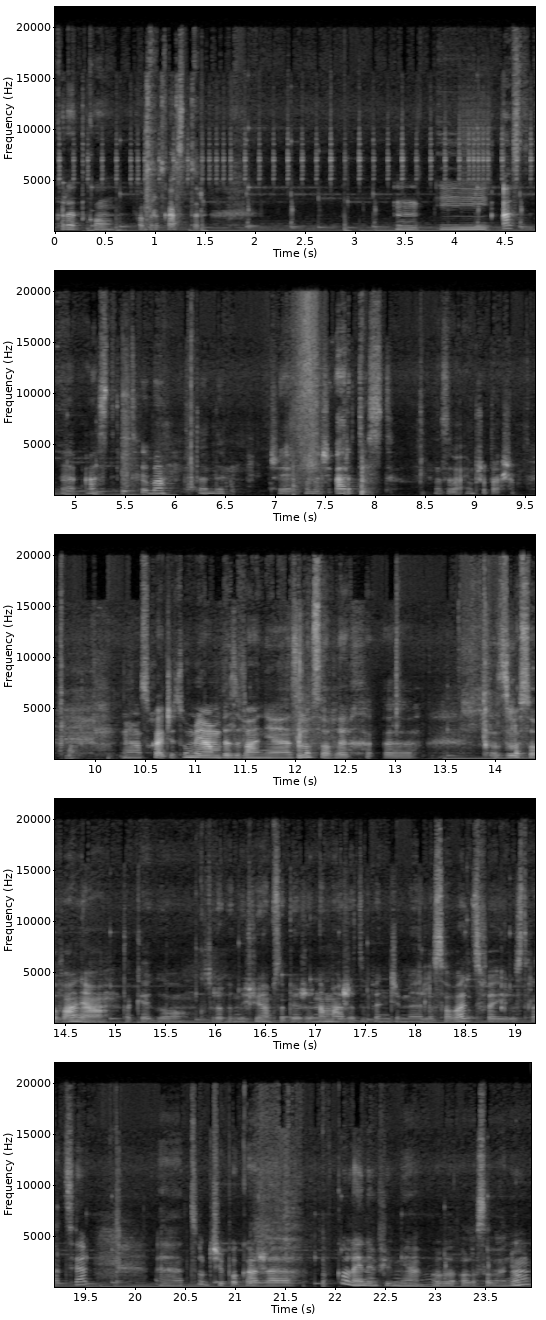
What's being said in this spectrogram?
kredką Faber-Castell i Ast- e, Astrid chyba wtedy, czy jak ona się, Artist nazywają, przepraszam. E, Słuchajcie, tu miałam wyzwanie z losowych, e, z losowania takiego, które wymyśliłam sobie, że na marzec będziemy losować swoje ilustracje. Cóż Ci pokażę w kolejnym filmie o losowaniu.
